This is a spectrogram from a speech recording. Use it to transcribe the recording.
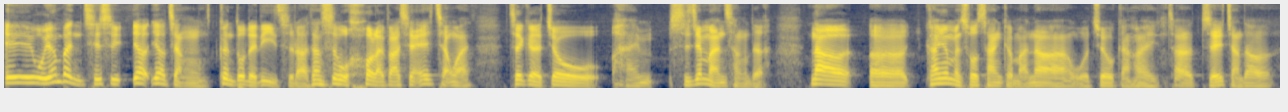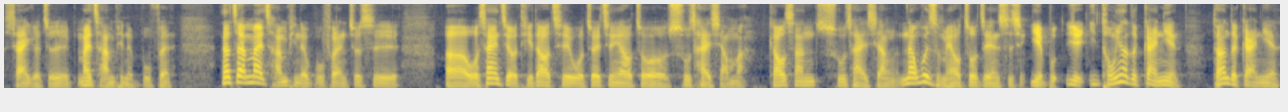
诶，我原本其实要要讲更多的例子啦，但是我后来发现，诶，讲完这个就还时间蛮长的。那呃，刚原本说三个嘛，那我就赶快再直接讲到下一个，就是卖产品的部分。那在卖产品的部分，就是呃，我上一集有提到，其实我最近要做蔬菜箱嘛。高山蔬菜香，那为什么要做这件事情？也不也同样的概念，同样的概念，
